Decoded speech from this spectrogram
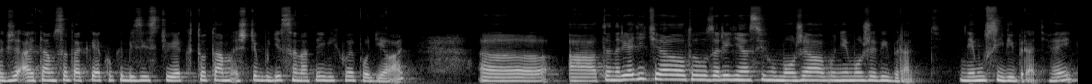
Takže aj tam sa tak ako keby zistuje, kto tam ešte bude sa na tej výchove podielať. Eh, a ten riaditeľ toho zariadenia si ho môže alebo nemôže vybrať. Nemusí vybrať. Hej.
